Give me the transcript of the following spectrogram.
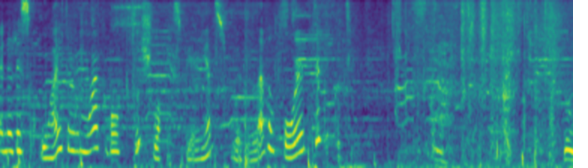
and it is quite a remarkable bushwalk experience with level 4 difficulty. We're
